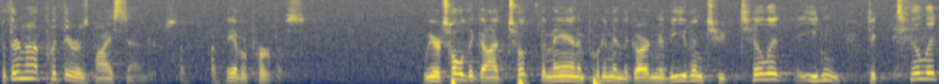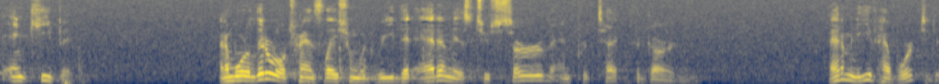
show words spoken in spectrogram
But they're not put there as bystanders, they have a purpose. We are told that God took the man and put him in the Garden of Eden to till it, Eden, to till it and keep it. And a more literal translation would read that Adam is to serve and protect the garden. Adam and Eve have work to do.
